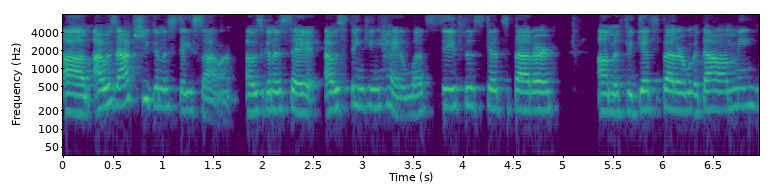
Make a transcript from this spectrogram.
um, i was actually going to stay silent i was going to say i was thinking hey let's see if this gets better um, if it gets better without me,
